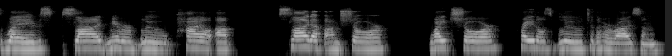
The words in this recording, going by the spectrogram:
waves, slide mirror blue, pile up, slide up on shore, white shore, cradles blue to the horizon.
